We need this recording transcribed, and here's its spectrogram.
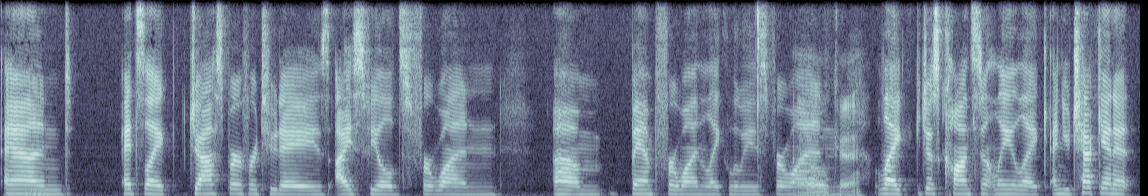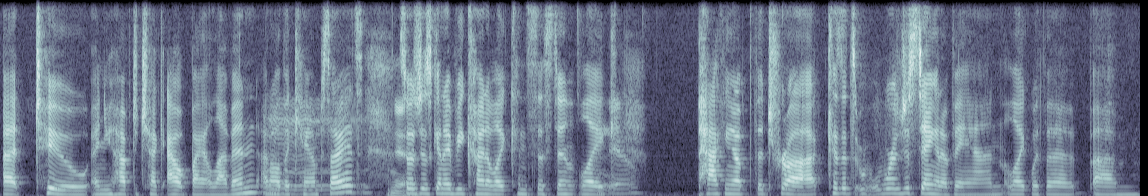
and it's like Jasper for two days, Icefields for one, um, Banff for one, Lake Louise for one. okay. Like just constantly like, and you check in at at two, and you have to check out by eleven at all the campsites. Yeah. So it's just gonna be kind of like consistent, like Yeah. Packing up the truck because it's we're just staying in a van like with a um,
